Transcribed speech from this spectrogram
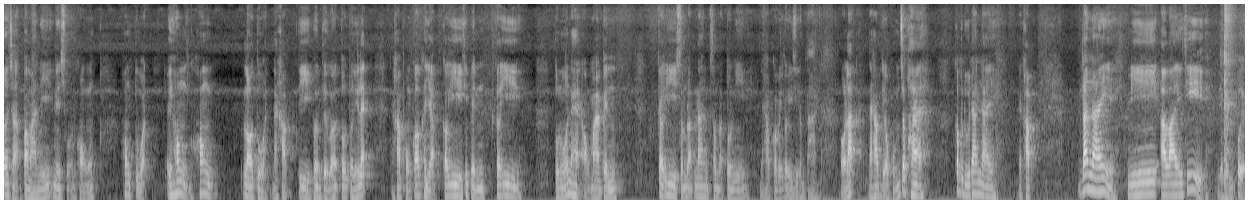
ก็จะประมาณนี้ในส่วนของห้องตรวจไอห้องห้องรอตรวจนะครับ ที่เพิ่มเติมก็โต๊ะตัวนี้แหละนะครับ ผมก็ขยับเก้าอี้ที่เป็นเก้าอี้ตัวนู้นนะฮะออกมาเป็นเก้าอี้สำหรับนั่งสำหรับตัวนี้นะครับ ก็เป็นเก้าอี้สีน้ำตาลเอาละนะครับ เดี๋ยวผมจะพาเข้าไปดูด้านในนะครับ ด้านในมีอะไรที่เดี๋ยวผมเปิด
